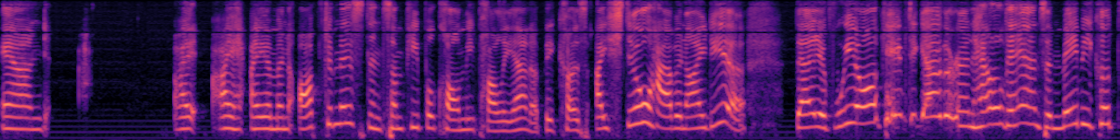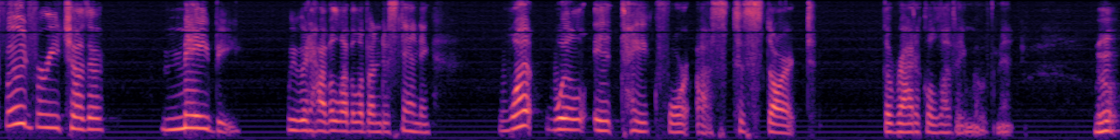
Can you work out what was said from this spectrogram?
And I, I I am an optimist and some people call me Pollyanna because I still have an idea that if we all came together and held hands and maybe cooked food for each other, maybe we would have a level of understanding. What will it take for us to start the radical loving movement? Well,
